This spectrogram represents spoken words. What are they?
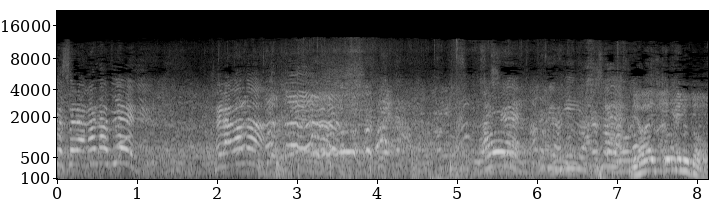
Que se la gana bien. Se la gana. Lleváis un minuto.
